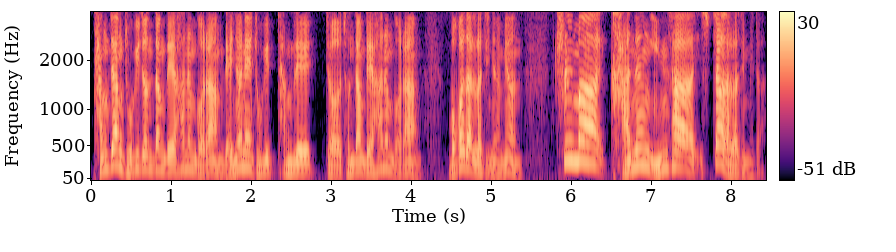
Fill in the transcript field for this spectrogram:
당장 조기 전당대회 하는 거랑 내년에 조기 당대 저 전당대회 하는 거랑 뭐가 달라지냐면 출마 가능 인사 숫자가 달라집니다.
